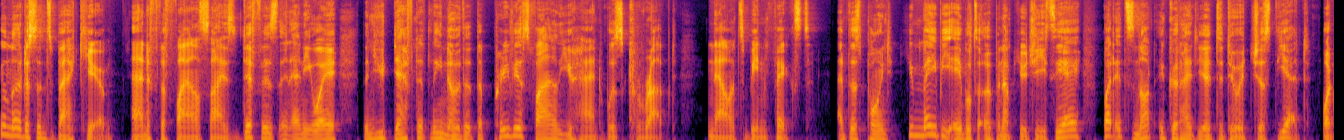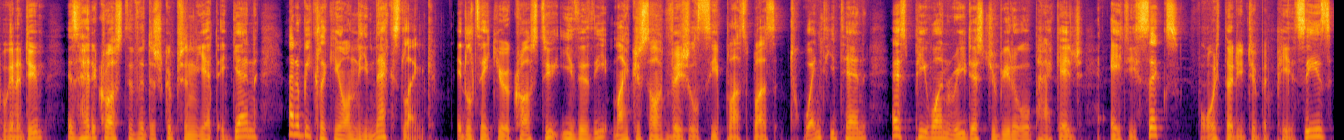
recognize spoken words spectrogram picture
you'll notice it's back here. And if the file size differs in any way, then you definitely know that the previous file you had was corrupt. Now it's been fixed. At this point, you may be able to open up your GTA, but it's not a good idea to do it just yet. What we're going to do is head across to the description yet again, and I'll be clicking on the next link. It'll take you across to either the Microsoft Visual C++ 2010 SP1 Redistributable Package 86 for 32-bit PCs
